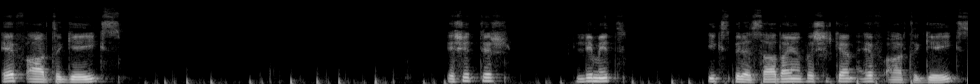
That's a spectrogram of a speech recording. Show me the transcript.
f artı gx eşittir limit x1'e sağdan yaklaşırken f artı gx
